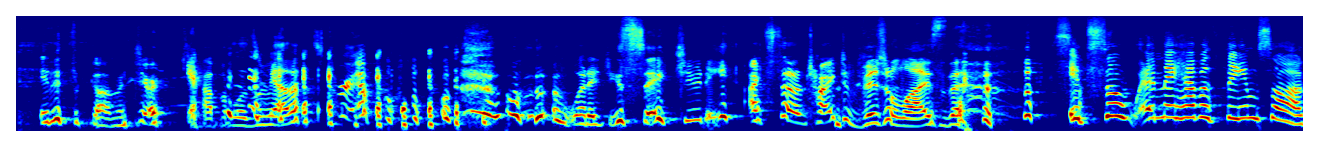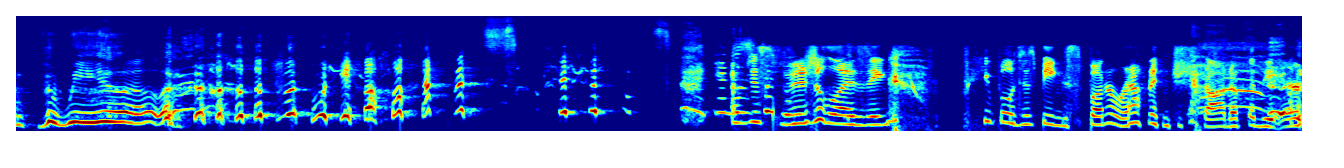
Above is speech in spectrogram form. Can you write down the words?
It is a commentary on capitalism. Yeah, that's true. what did you say, Judy? I said I'm trying to visualize this. It's so, and they have a theme song, "The Wheel." the Wheel. you I'm just visualizing people just being spun around and shot up in the air.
